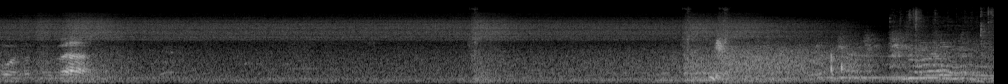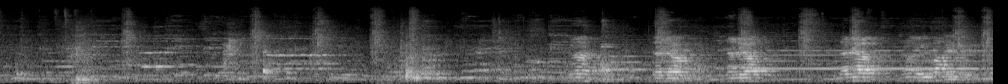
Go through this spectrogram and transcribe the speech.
我怎么办？你看，加油，加油，加油，加油！加油！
